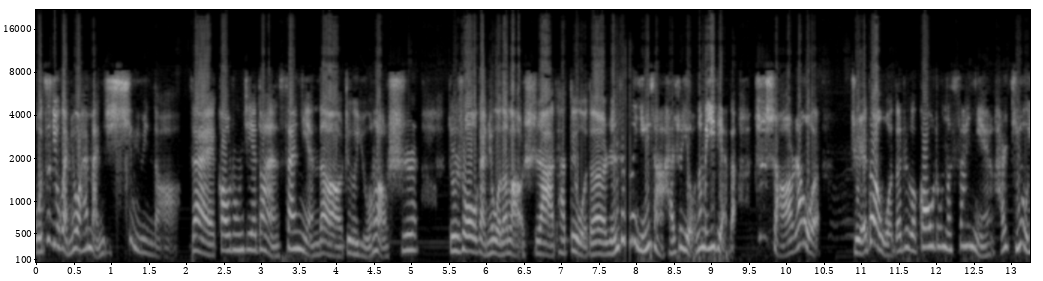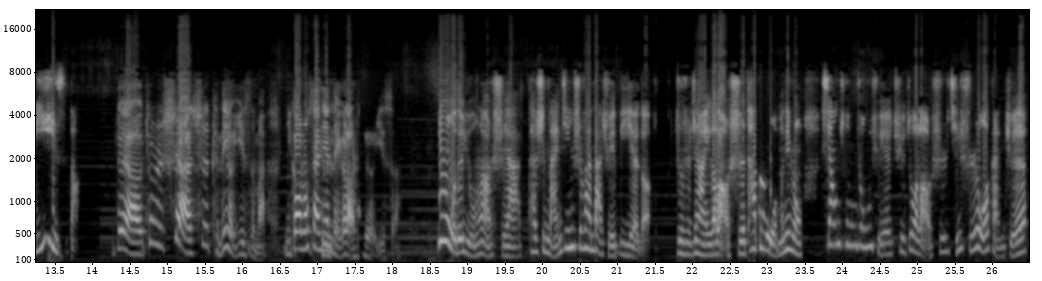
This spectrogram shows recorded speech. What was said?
我自己，我感觉我还蛮幸运的啊，在高中阶段三年的这个语文老师，就是说我感觉我的老师啊，他对我的人生的影响还是有那么一点的，至少让我觉得我的这个高中的三年还是挺有意思的。对啊，就是是啊，是肯定有意思嘛。你高中三年哪个老师最有意思？因为我的语文老师呀，他是南京师范大学毕业的，就是这样一个老师。他到我们那种乡村中学去做老师，其实我感觉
